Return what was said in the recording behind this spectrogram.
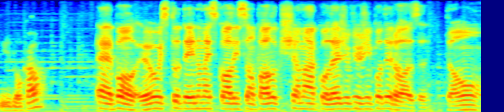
e local? É, bom, eu estudei numa escola em São Paulo que chama Colégio Virgem Poderosa. Então,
